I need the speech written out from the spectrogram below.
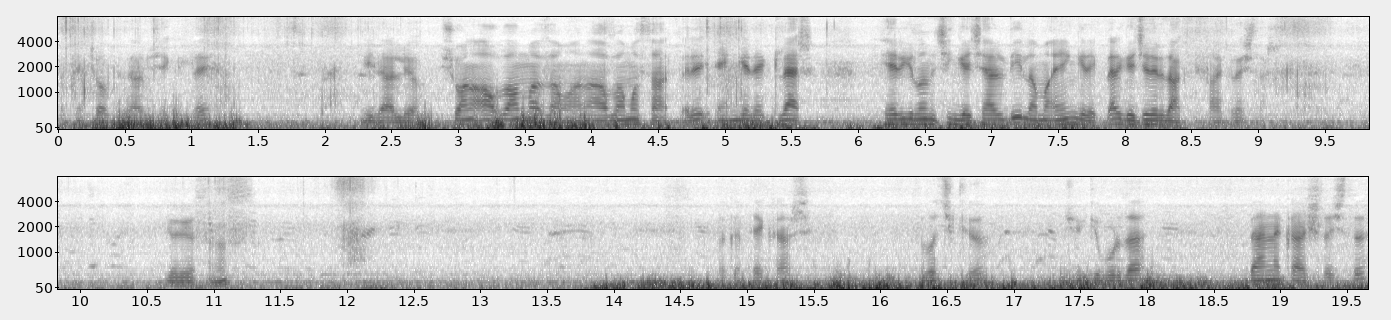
Bakın çok güzel bir şekilde ilerliyor. Şu an avlanma zamanı, avlanma saatleri, engelekler her yılan için geçerli değil ama engelekler geceleri de aktif arkadaşlar. Görüyorsunuz. Bakın tekrar yola çıkıyor. Çünkü burada benle karşılaştı.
